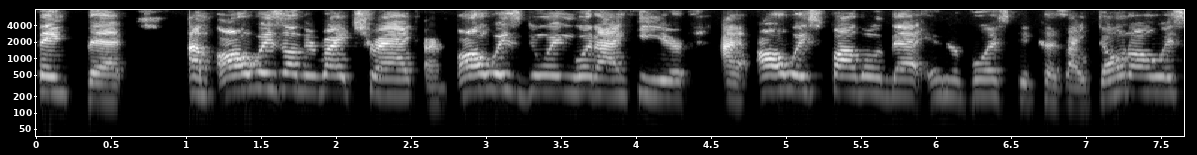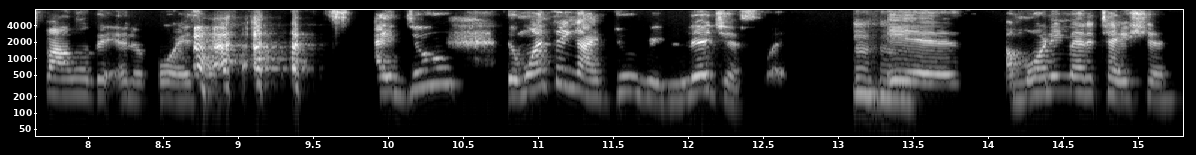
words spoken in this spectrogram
think that I'm always on the right track. I'm always doing what I hear. I always follow that inner voice because I don't always follow the inner voice. I do. The one thing I do religiously mm-hmm. is a morning meditation,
